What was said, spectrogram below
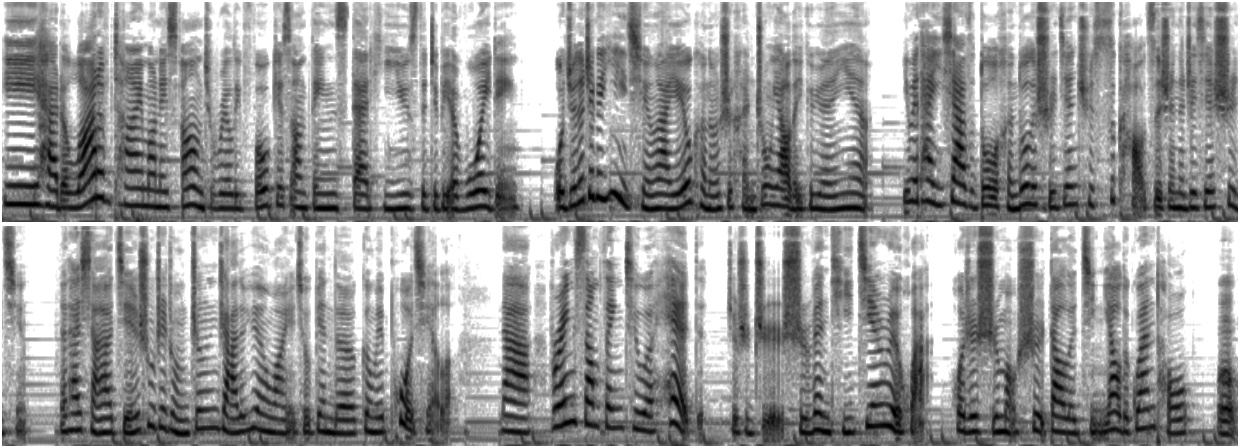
he had a lot of time on his own to really focus on things that he used to be avoiding. 我觉得这个疫情啊，也有可能是很重要的一个原因，因为他一下子多了很多的时间去思考自身的这些事情，那他想要结束这种挣扎的愿望也就变得更为迫切了。那 bring something to a head 就是指使问题尖锐化。或者使某事到了紧要的关头。Well,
